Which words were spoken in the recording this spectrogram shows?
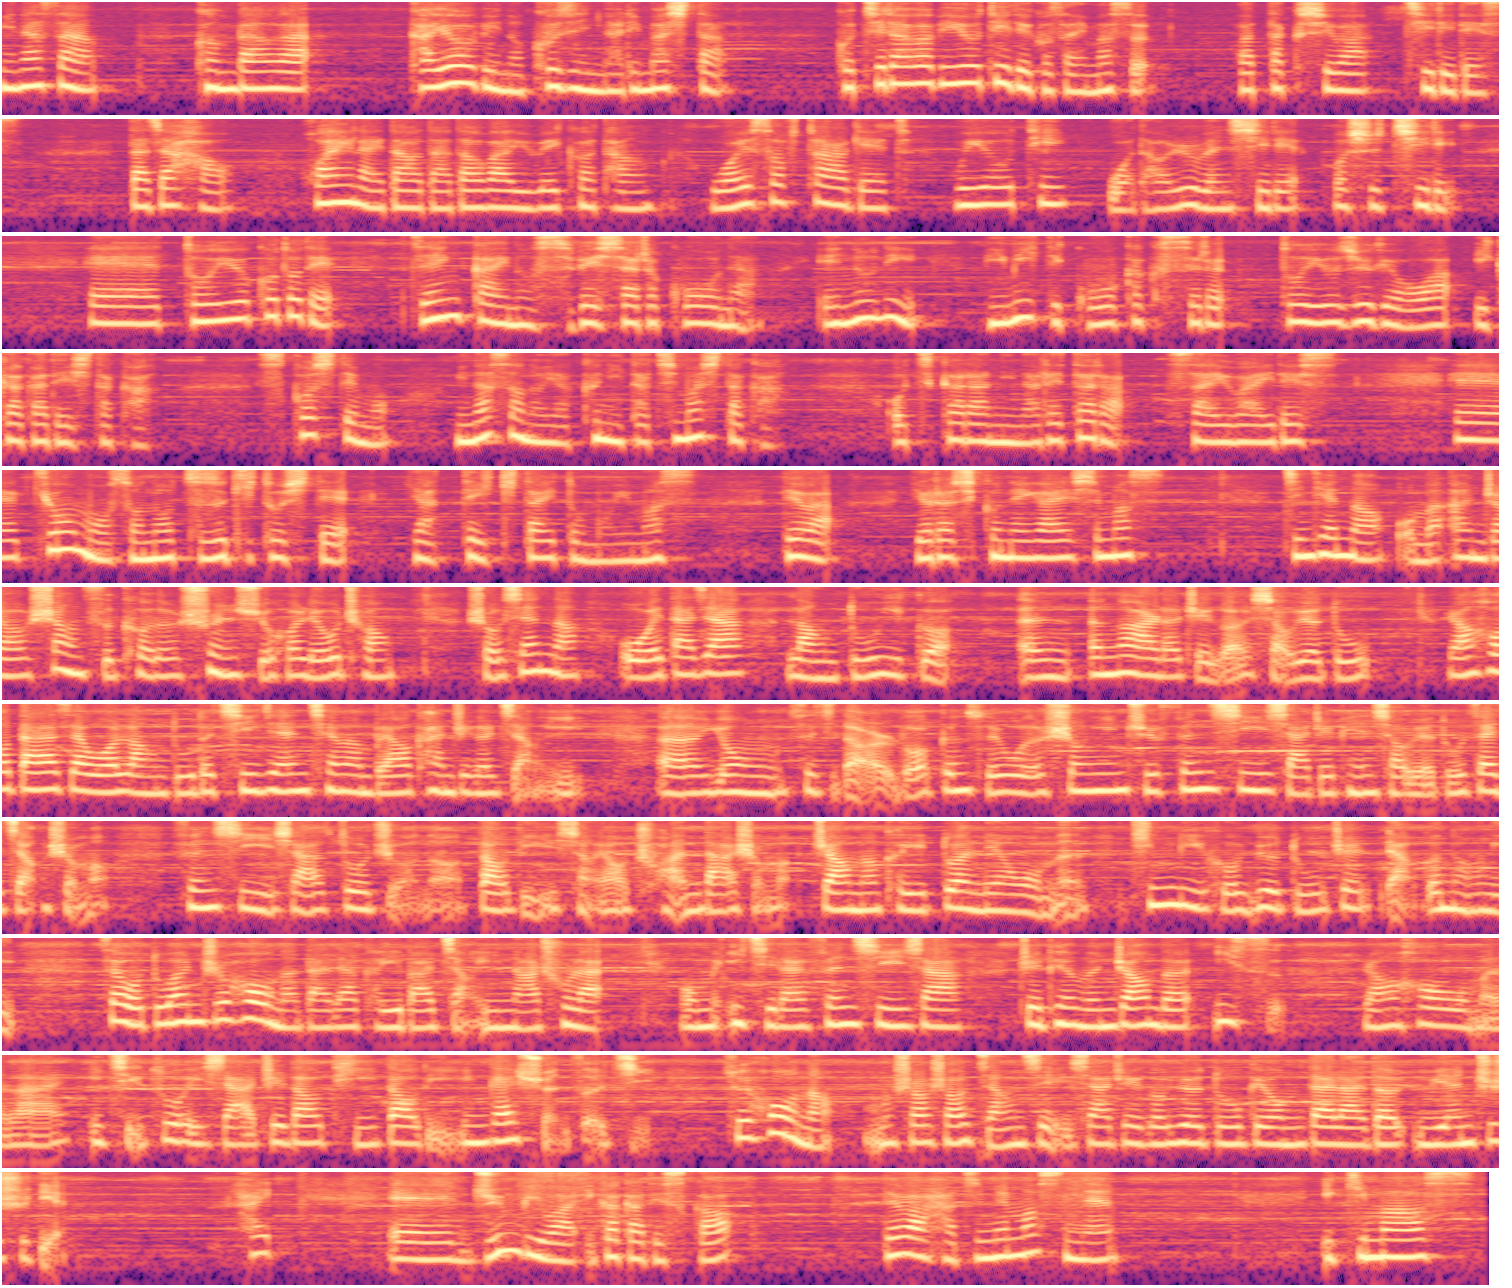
皆さんこんばんは火曜日の9時になりましたこちらは BOT でございます私はチリです大家好欢迎来到达到外语微课堂 Voice of Target VOT 我到日文系列我是チリえー、ということで前回のスペシャルコーナー N2 耳で合格するという授業はいかがでしたか少しでも皆さんの役に立ちましたかお力になれたら幸いですえー今日もその続きとしてやっていきたいと思いますではよろしくお願いします今天呢，我们按照上次课的顺序和流程，首先呢，我为大家朗读一个 N N 二的这个小阅读，然后大家在我朗读的期间，千万不要看这个讲义， 呃，用自己的耳朵跟随我的声音去分析一下这篇小阅读在讲什么，分析一下作者呢到底想要传达什么。这样呢可以锻炼我们听力和阅读这两个能力。在我读完之后呢，大家可以把讲义拿出来，我们一起来分析一下这篇文章的意思，然后我们来一起做一下这道题到底应该选择几。最后呢，我们稍稍讲解一下这个阅读给我们带来的语言知识点。えー、準備はいかがですかでは始めますね。いきます。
